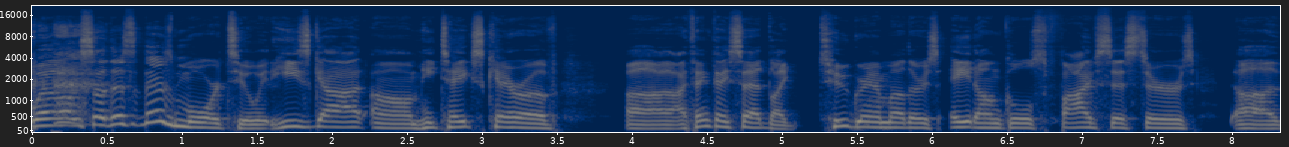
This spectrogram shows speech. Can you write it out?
well, so there's there's more to it. He's got um he takes care of uh I think they said like two grandmothers, eight uncles, five sisters. Uh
